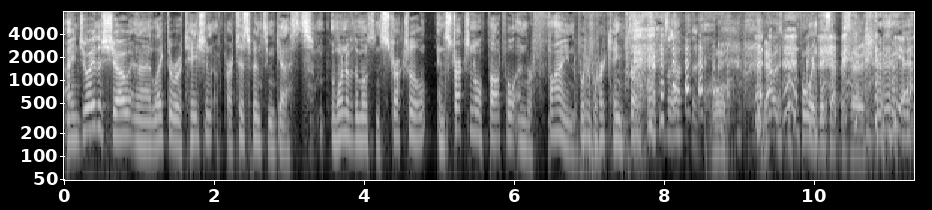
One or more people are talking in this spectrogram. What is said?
I enjoy the show and I like the rotation of participants and guests. One of the most instructional, instructional, thoughtful, and refined woodworking programs out there. Oh, that was before this episode. Yeah.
